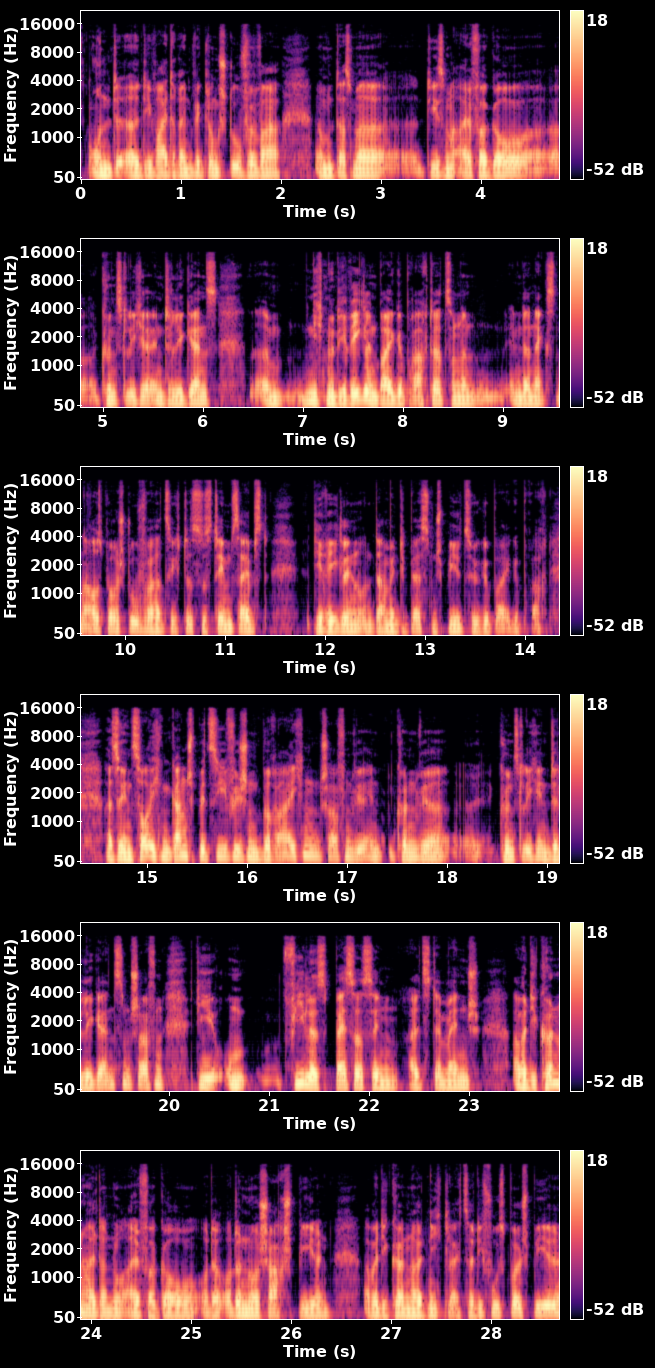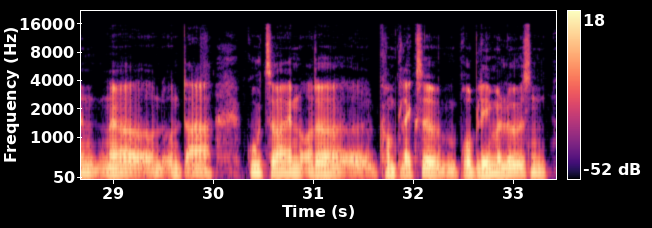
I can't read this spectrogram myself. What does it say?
Und äh, die weitere Entwicklungsstufe war, ähm, dass man diesem AlphaGo äh, künstlicher Intelligenz ähm, nicht nur die Regeln beigebracht hat, sondern in der nächsten Ausbaustufe hat sich das System selbst die Regeln und damit die besten Spielzüge beigebracht. Also in solchen ganz spezifischen Bereichen schaffen wir, können wir äh, künstliche Intelligenzen schaffen, die um vieles besser sind als der Mensch, aber die können halt dann nur AlphaGo oder, oder nur Schach spielen, aber die können halt nicht gleichzeitig Fußball spielen ne, und, und da gut sein oder äh, komplexe Probleme lösen,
